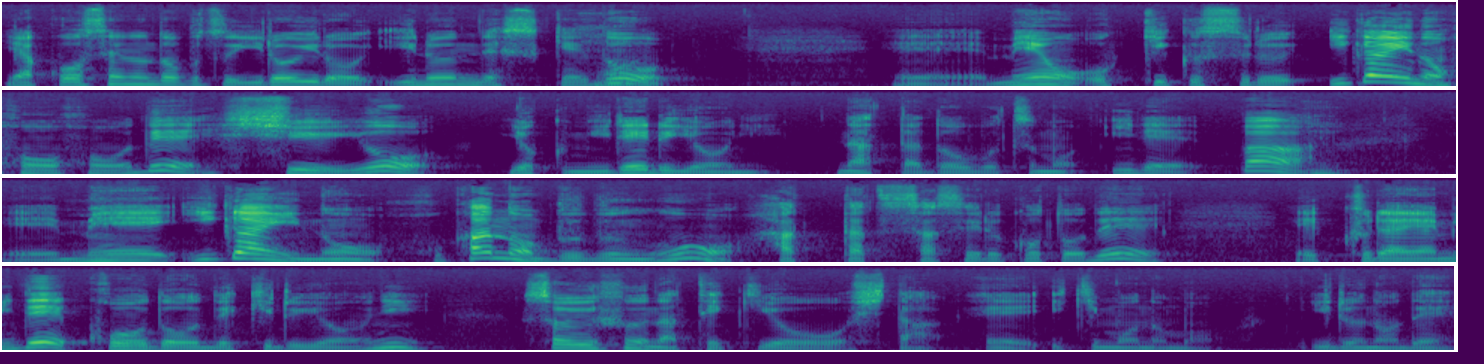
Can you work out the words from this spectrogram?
夜行性の動物いろいろいるんですけど、えー、目を大きくする以外の方法で周囲をよく見れるようになった動物もいれば、うん、えー、目以外の他の部分を発達させることでえ暗闇で行動できるようにそういうふうな適応をした、え生き物もいるので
